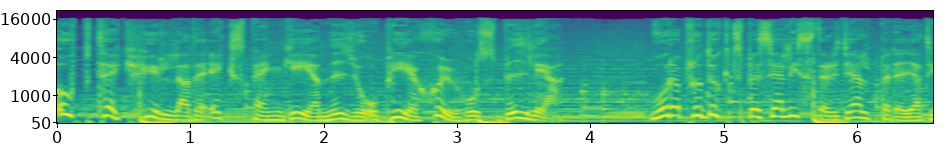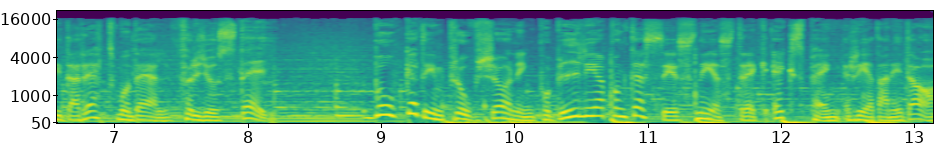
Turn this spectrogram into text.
Upptäck hyllade XPeng G9 och P7 hos Bilia. Våra produktspecialister hjälper dig att hitta rätt modell för just dig. Boka din provkörning på bilia.se xpeng redan idag.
